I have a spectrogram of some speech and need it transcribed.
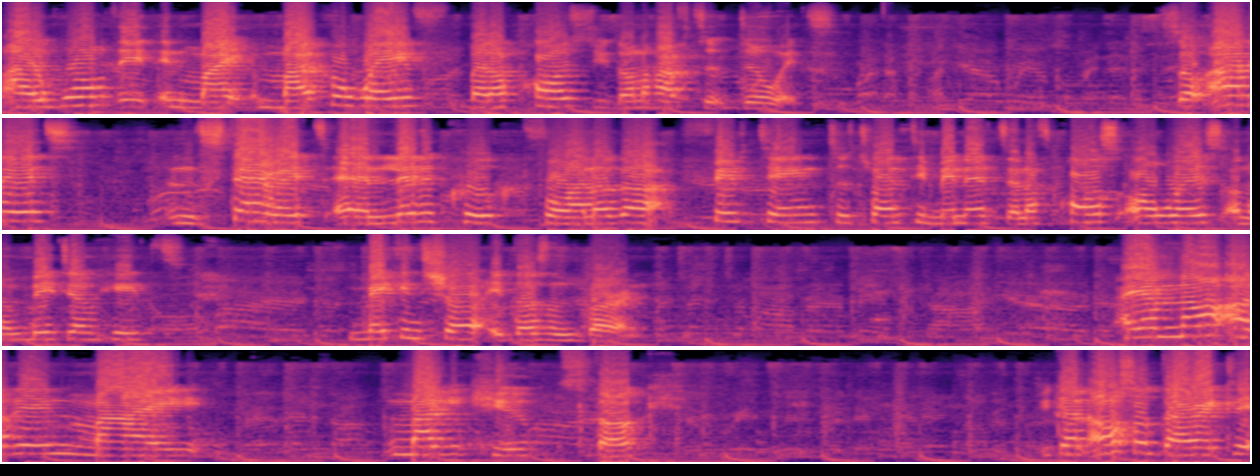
I warmed it in my microwave but of course you don't have to do it. So add it and stir it and let it cook for another 15 to 20 minutes and of course always on a medium heat making sure it doesn't burn. I am now adding my Maggi cube stock you can also directly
